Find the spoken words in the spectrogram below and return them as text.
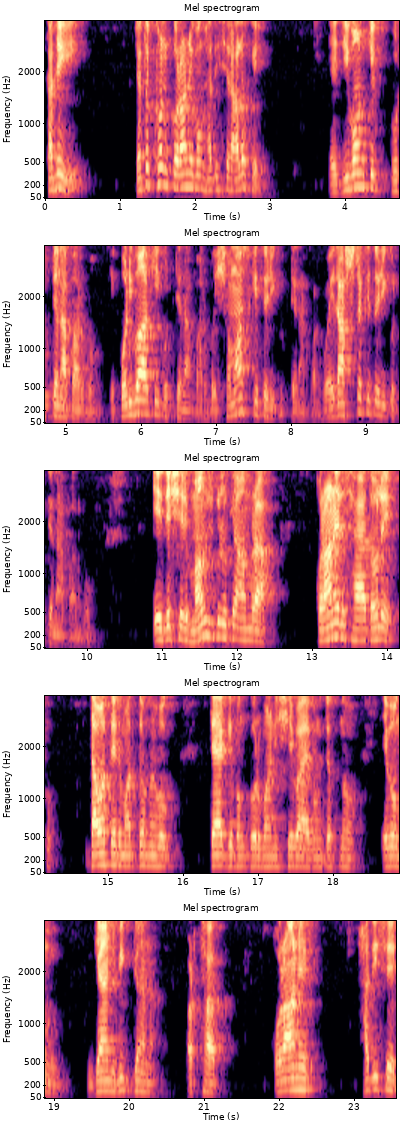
কাজেই যতক্ষণ কোরআন এবং হাদিসের আলোকে এই জীবনকে করতে না পারব, এই পরিবারকে করতে না পারব, এই সমাজকে তৈরি করতে না পারব, এই রাষ্ট্রকে তৈরি করতে না পারব। এ দেশের মানুষগুলোকে আমরা কোরআনের ছায়াতলে দাওয়াতের মাধ্যমে হোক, ত্যাগ এবং কোরবানি সেবা এবং যত্ন এবং জ্ঞান, বিজ্ঞান, অর্থাৎ কোরআনের, হাদিসের,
